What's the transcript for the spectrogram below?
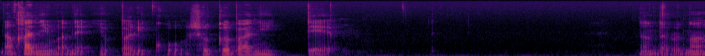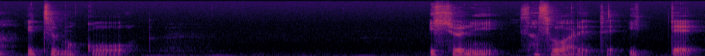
中にはね、やっぱりこう職場に行って、なんだろうな、いつもこう、一緒に誘われて行って、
